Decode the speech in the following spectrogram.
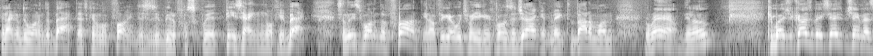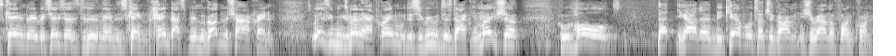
You're not going to do one in the back. That's going to look funny. This is a beautiful squared piece hanging off your back. So at least one in the front. You know, figure out which way you can close the jacket. Make the bottom one round. You know. The. So basically, brings many achreinim who disagree with this Darkei Moshe, who holds that you got to be careful with such a garment. You should round off one corner.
